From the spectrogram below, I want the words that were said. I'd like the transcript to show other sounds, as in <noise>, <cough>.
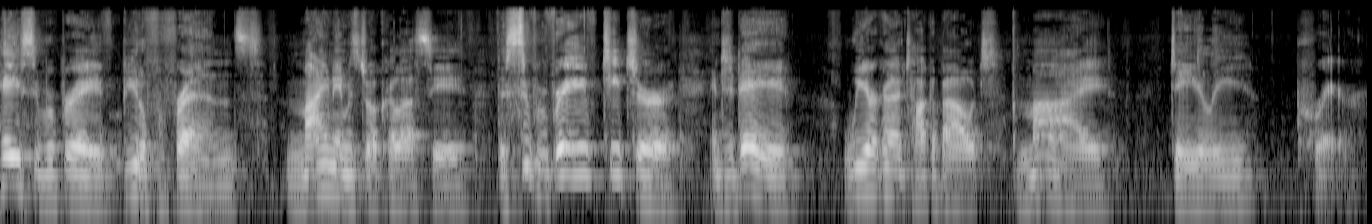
Hey, super brave, beautiful friends. My name is Joel Carlovsky, the super brave teacher, and today we are going to talk about my daily prayer.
